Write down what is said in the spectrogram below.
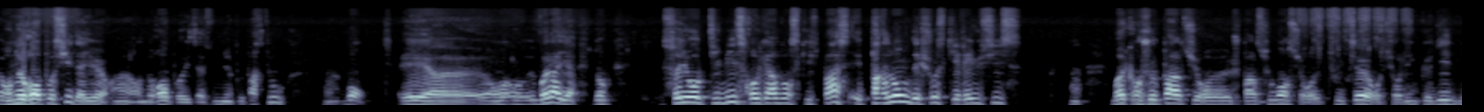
En Europe aussi d'ailleurs, en Europe, aux États-Unis, un peu partout. Bon, et euh, voilà, donc soyons optimistes, regardons ce qui se passe et parlons des choses qui réussissent. Hein. Moi, quand je parle, sur, euh, je parle souvent sur Twitter ou sur LinkedIn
